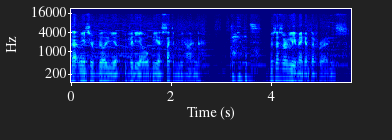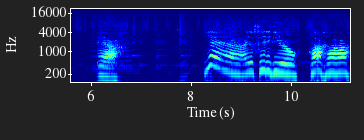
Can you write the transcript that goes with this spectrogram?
That means your video, video will be a second behind. Dang it. Which doesn't really make a difference. Yeah. Yeah, I defeated you. Ha ha.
